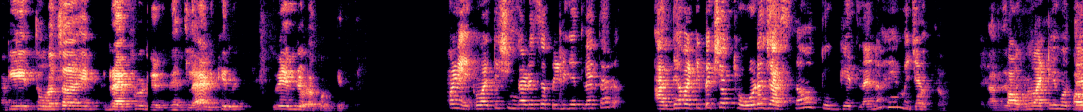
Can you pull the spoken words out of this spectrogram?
बाकी थोडस एक ड्रायफ्रूट घेतलंय आणखी वेलदोडा पण घेतलाय. पण एक वाटी शिंगाड्याचं पीठ घेतलंय तर अर्ध्या वाटीपेक्षा थोडं जास्त तूप घेतलंय ना हे म्हणजे? पाऊण वाटी होते.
